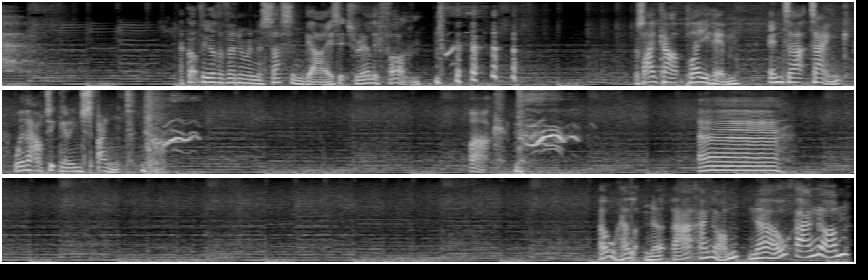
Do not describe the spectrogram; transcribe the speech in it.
I got the other Venom Assassin, guys. It's really fun. Because I can't play him into that tank without it getting spanked. Fuck. uh. Oh, hello. No, uh, hang on. No, hang on.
